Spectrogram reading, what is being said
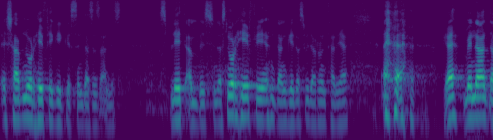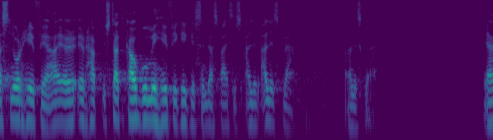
ich habe nur Hefe gegessen, das ist alles. Es bläht ein bisschen, das ist nur Hefe und dann geht das wieder runter. Ja. Gell? Männer, das ist nur Hefe. Ja. Ihr, ihr habt statt Kaugummi Hefe gegessen, das weiß ich. Alles, alles klar. Alles klar. Ja,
